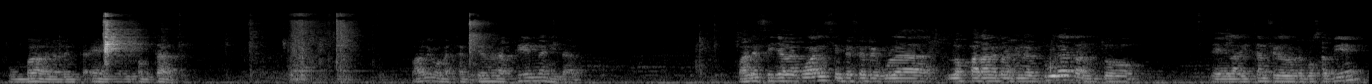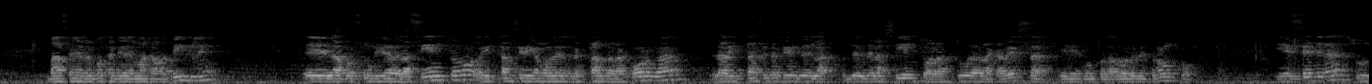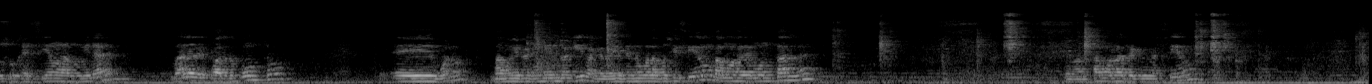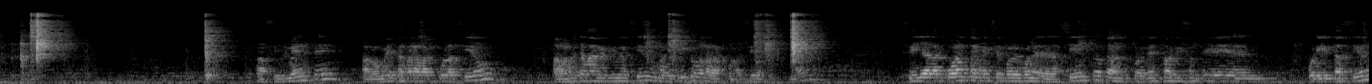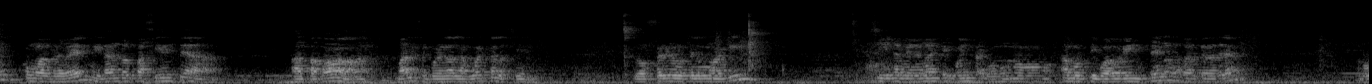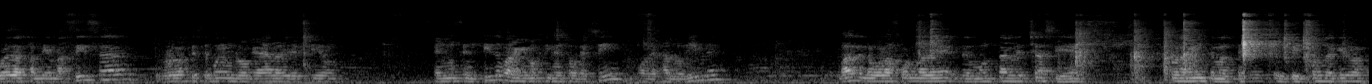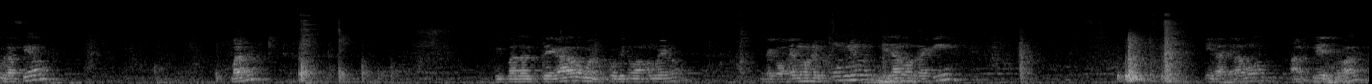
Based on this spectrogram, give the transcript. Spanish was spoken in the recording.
tumbado en horizontal. ¿Vale? Con la extensión de las piernas y tal. ¿Vale? Silla la cual siempre se regula los parámetros en altura, tanto eh, la distancia de los reposapiés, base de reposapiés más abatible, eh, la profundidad del asiento, la distancia digamos del respaldo a la corva, la distancia también desde el asiento a la altura de la cabeza, eh, controladores de tronco, y etcétera, su sujeción abdominal, ¿vale? De cuatro puntos. Eh, bueno, vamos a ir recogiendo aquí para que veáis de nuevo la posición, vamos a desmontarla. Levantamos la reclinación. Fácilmente, palometa para la basculación, palometa para la reclinación y manguito para la basculación. Silla la cual también se puede poner el asiento tanto en esta orientación como al revés, mirando al paciente a, al papá o a la mamá. ¿vale? Se puede dar la vuelta al asiento. Los frenos los tenemos aquí. Sigue también además que cuenta con unos amortiguadores internos en la parte de atrás. Ruedas también macizas, ruedas que se pueden bloquear la dirección en un sentido para que no gire sobre sí o dejarlo libre. ¿Vale? Luego la forma de desmontar el chasis es solamente mantener el pistón de aquí de basculación. ¿Vale? Y para el pegado, bueno, un poquito más o menos, recogemos el puño, tiramos de aquí y la llevamos al pliegue, ¿vale?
